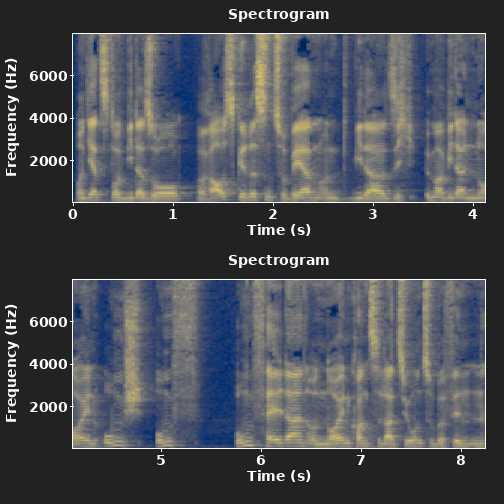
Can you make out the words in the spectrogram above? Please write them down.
und jetzt dort wieder so rausgerissen zu werden und wieder sich immer wieder in neuen um Umf Umfeldern und neuen Konstellationen zu befinden.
